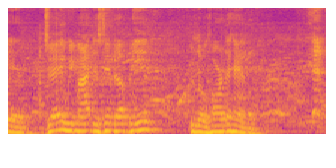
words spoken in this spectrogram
And Jay, we might just end up being a little hard to handle. Yeah.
